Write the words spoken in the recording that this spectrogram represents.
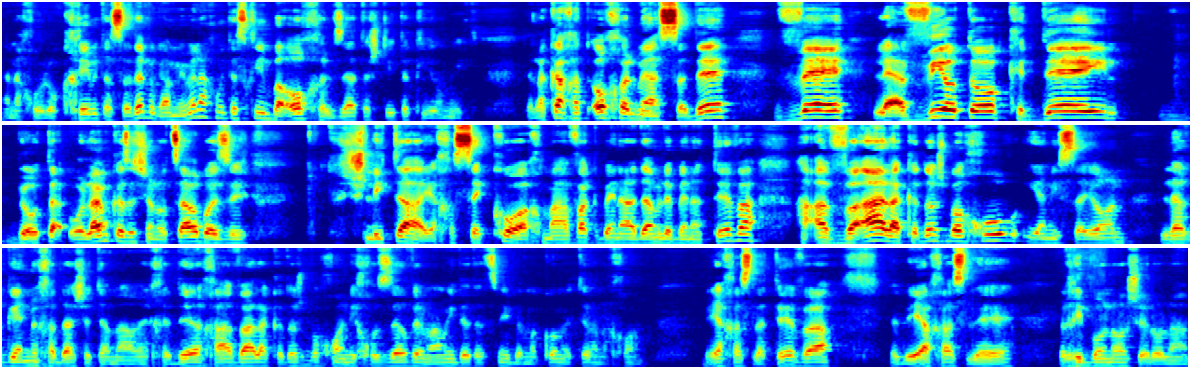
אנחנו לוקחים את השדה וגם ממילא אנחנו מתעסקים באוכל, זה התשתית הקיומית. זה לקחת אוכל מהשדה ולהביא אותו כדי, בעולם כזה שנוצר בו איזה שליטה, יחסי כוח, מאבק בין האדם לבין הטבע, ההבאה לקדוש ברוך הוא היא הניסיון לארגן מחדש את המערכת. דרך ההבאה לקדוש ברוך הוא אני חוזר ומעמיד את עצמי במקום יותר נכון, ביחס לטבע וביחס לריבונו של עולם.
